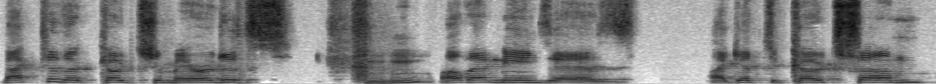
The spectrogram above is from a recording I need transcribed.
Back to the coach emeritus. Mm-hmm. All that means is I get to coach some,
